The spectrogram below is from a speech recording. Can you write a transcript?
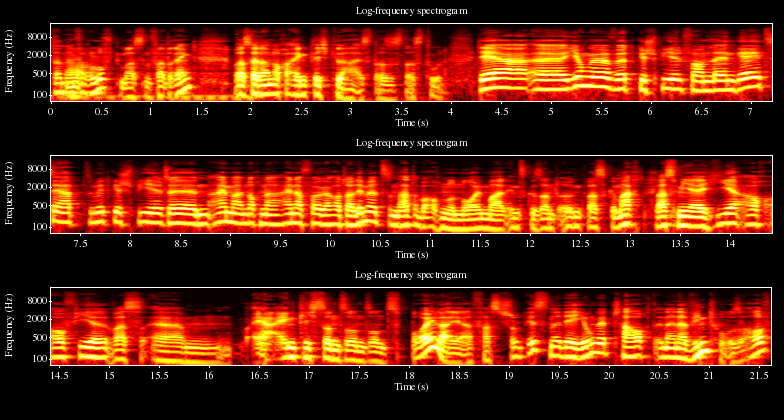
dann ja. einfach Luftmassen verdrängt, was ja dann auch eigentlich klar ist, dass es das tut. Der äh, Junge wird gespielt von Len Gates. Er hat mitgespielt in einmal noch in einer Folge Outer Limits und hat aber auch nur neunmal insgesamt irgendwas gemacht. Was mir hier auch auffiel, was ähm, ja eigentlich so ein, so, ein, so ein Spoiler ja fast schon ist. Ne? Der Junge taucht in einer Windhose auf.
